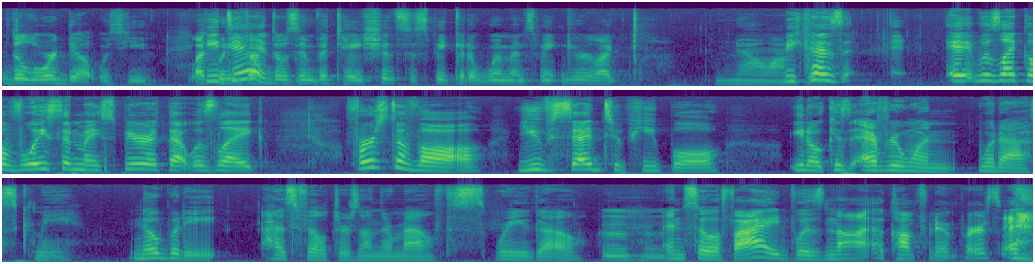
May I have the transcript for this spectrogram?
the Lord dealt with you. Like He when you got did. those invitations to speak at a women's meeting, you were like, no, I'm because it was like a voice in my spirit that was like first of all you've said to people you know because everyone would ask me nobody has filters on their mouths where you go mm-hmm. and so if i was not a confident person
